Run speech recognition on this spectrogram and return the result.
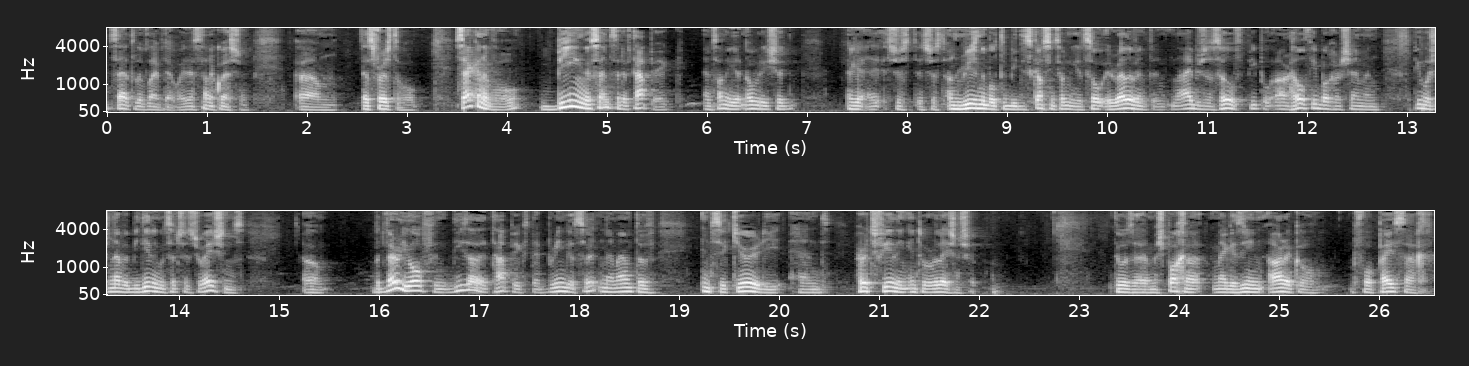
Sad to live life that way. That's not a question. Um, that's first of all. Second of all, being a sensitive topic and something that nobody should. Again, it's just it's just unreasonable to be discussing something that's so irrelevant. And Ibish herself, people are healthy, Baruch Hashem, and people should never be dealing with such situations. Um, but very often, these are the topics that bring a certain amount of insecurity and hurt feeling into a relationship. There was a Mishpacha magazine article before Pesach,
